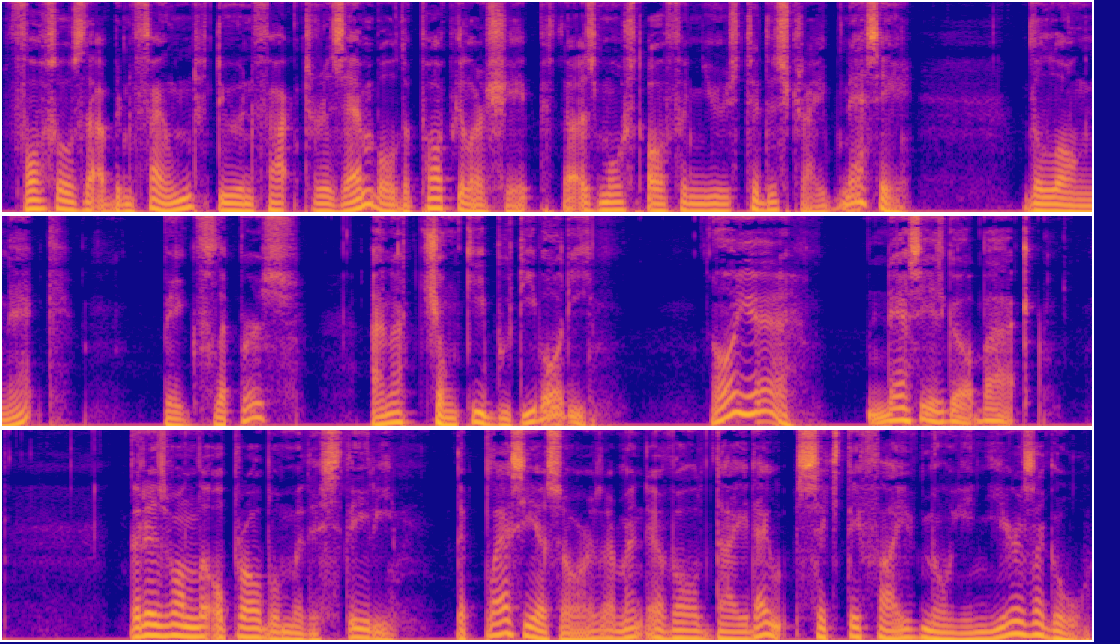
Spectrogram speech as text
Fossils that have been found do in fact resemble the popular shape that is most often used to describe Nessie the long neck, big flippers, and a chunky booty body. Oh, yeah, Nessie's got back. There is one little problem with this theory. The plesiosaurs are meant to have all died out 65 million years ago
